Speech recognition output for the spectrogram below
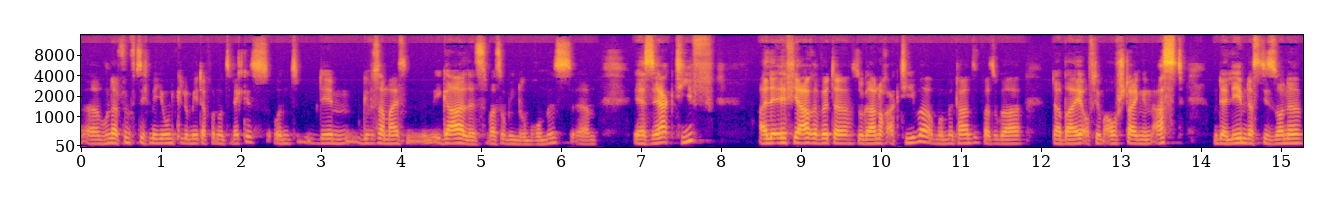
äh, 150 Millionen Kilometer von uns weg ist und dem gewissermaßen egal ist, was um ihn drumherum ist. Ähm, er ist sehr aktiv. Alle elf Jahre wird er sogar noch aktiver. Und momentan sind wir sogar dabei auf dem aufsteigenden Ast und erleben, dass die Sonne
